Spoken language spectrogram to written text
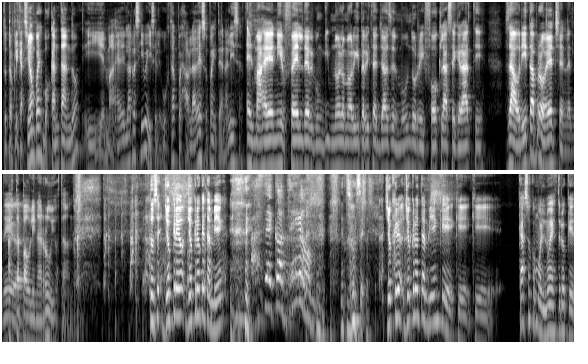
de tu aplicación, pues, vos cantando, y el maje la recibe y si le gusta, pues habla de eso, pues, y te analiza. El maje Nir Felder, un gui- uno de los mejores guitarristas de jazz del mundo, rifó clase gratis. O sea, ahorita aprovechen, les digo. Hasta Paulina Rubio está dando. Entonces, yo creo, yo creo que también. Entonces, yo creo, yo creo también que, que- que casos como el nuestro, que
